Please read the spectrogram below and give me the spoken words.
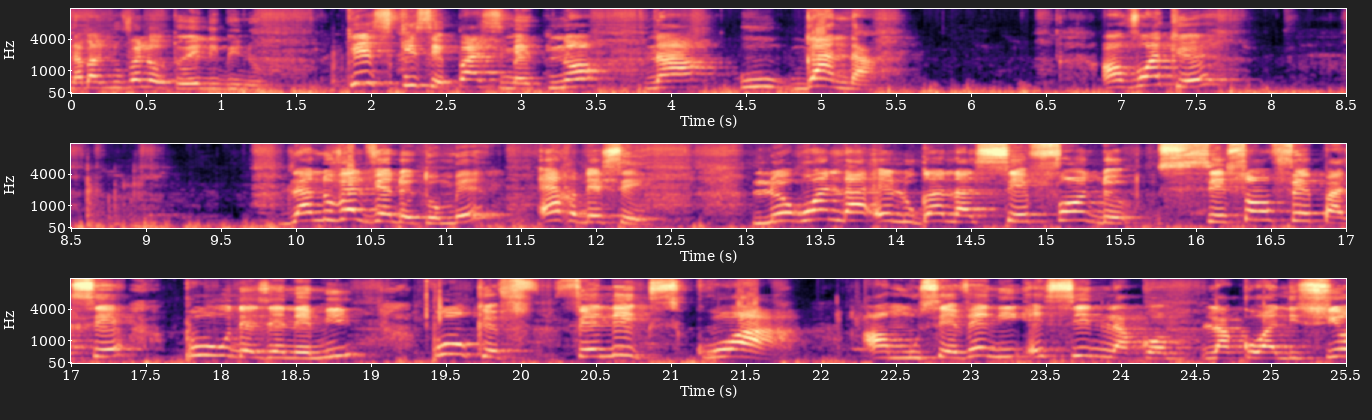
na banouvelle oyo toyeli bino qu'est-ce qui se passe maintenant na uganda on voit que la nouvelle vient de tomber rdc le rwanda et l'ouganda se font de se sont fait passer pour des ennemis pour que félix croit en Museveni et signe la, la coalition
